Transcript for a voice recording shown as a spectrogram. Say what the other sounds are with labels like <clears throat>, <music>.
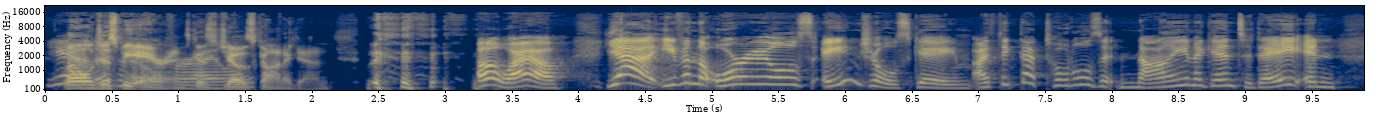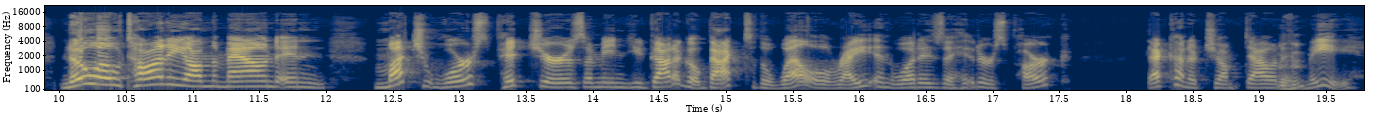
Yeah, well, just be Erin because Joe's gone again. <laughs> oh wow, yeah. Even the Orioles Angels game, I think that totals at nine again today, and no Ohtani on the mound, and much worse pitchers. I mean, you got to go back to the well, right? And what is a hitter's park? That kind of jumped out mm-hmm. at me.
